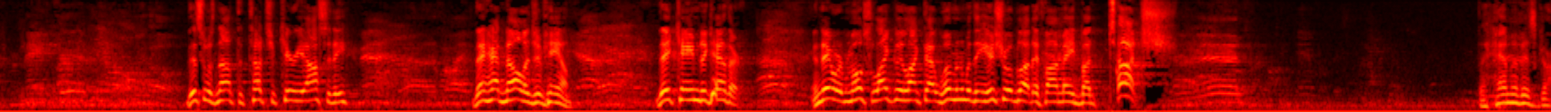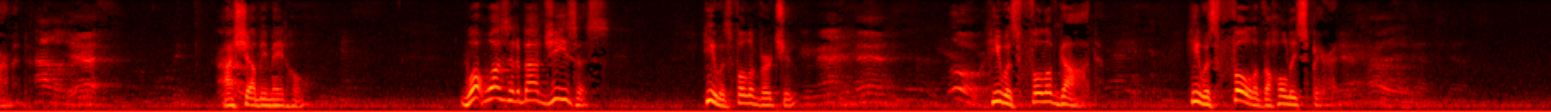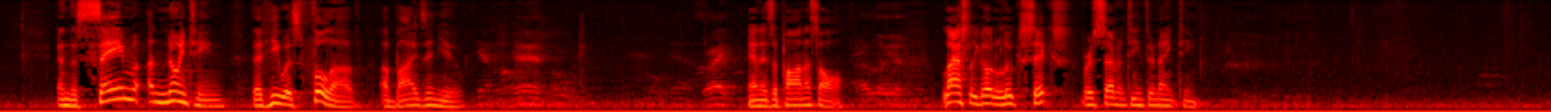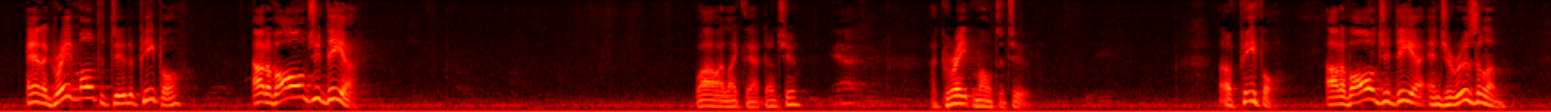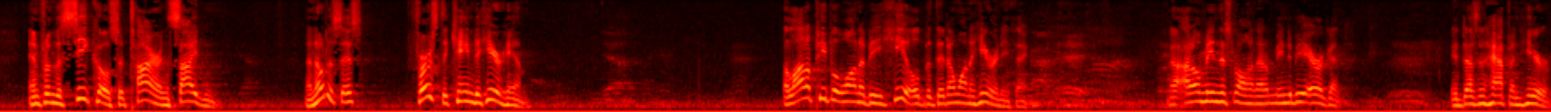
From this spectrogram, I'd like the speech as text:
This was not the touch of curiosity. They had knowledge of Him. They came together. And they were most likely like that woman with the issue of blood. If I may but touch the hem of His garment, I shall be made whole. What was it about Jesus? He was full of virtue. He was full of God. He was full of the Holy Spirit. And the same anointing that he was full of abides in you and is upon us all. Lastly, go to Luke 6, verse 17 through 19. And a great multitude of people out of all Judea. Wow, I like that, don't you? Yes. A great multitude of people out of all Judea and Jerusalem and from the seacoast of Tyre and Sidon. Now, notice this. First, they came to hear him. Yeah. A lot of people want to be healed, but they don't want to hear anything. Now, I don't mean this wrong, and I don't mean to be arrogant. It doesn't happen here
